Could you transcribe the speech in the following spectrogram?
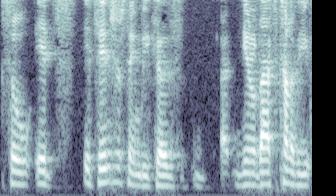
so it's it's interesting because you know that's kind of the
